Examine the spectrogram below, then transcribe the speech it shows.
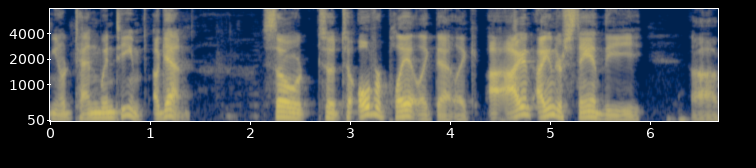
you know, 10 win team again. So to to overplay it like that, like I I understand the uh,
